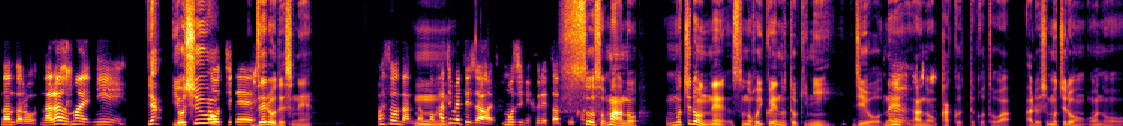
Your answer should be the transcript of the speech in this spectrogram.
なんだろう習う前にいや予習おはゼロですね。あそうなんだ、うん。もう初めてじゃあ文字に触れたっていう感じ？そうそう。まああのもちろんねその保育園の時に字をね、うん。あの書くってことはあるしもちろんあの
